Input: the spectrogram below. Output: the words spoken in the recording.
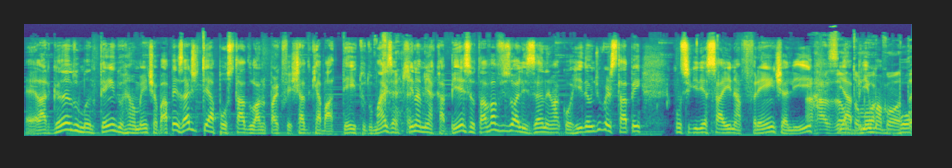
é, largando, mantendo realmente, apesar de ter apostado lá no parque fechado que ia bater e tudo mais, aqui na minha cabeça eu tava visualizando uma corrida onde o Verstappen conseguiria sair na frente ali e abrir uma boa.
